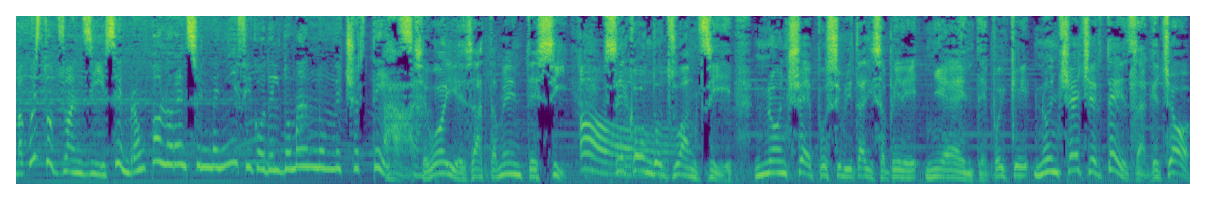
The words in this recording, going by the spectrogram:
Insomma, questo Zuanzi sembra un po' Lorenzo il Magnifico del domani non v'è certezza. Ah, se vuoi esattamente sì. Oh. Secondo Zhuangzi non c'è possibilità di sapere niente, poiché non c'è certezza che ciò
